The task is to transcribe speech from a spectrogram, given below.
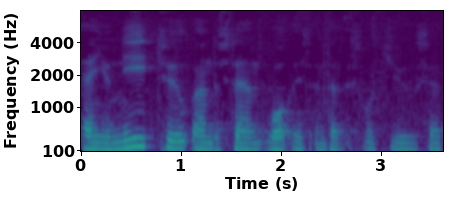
and you need to understand what is, and that is what you said,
